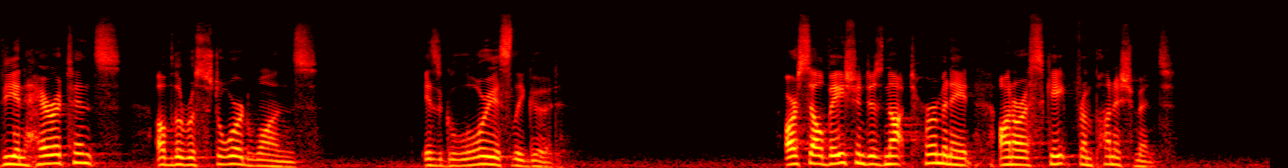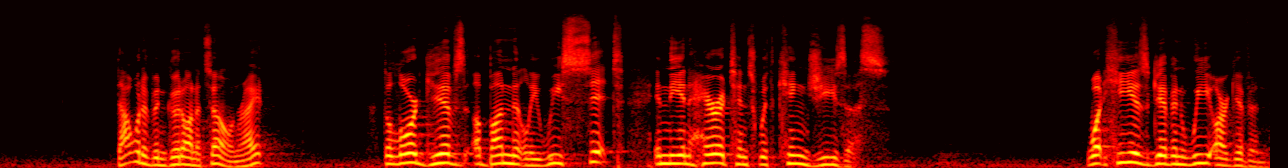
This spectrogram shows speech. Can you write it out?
The inheritance of the restored ones is gloriously good. Our salvation does not terminate on our escape from punishment. That would have been good on its own, right? The Lord gives abundantly. We sit in the inheritance with King Jesus. What he is given, we are given.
